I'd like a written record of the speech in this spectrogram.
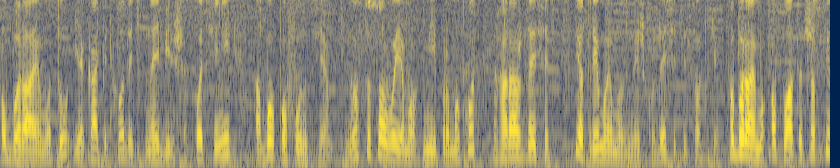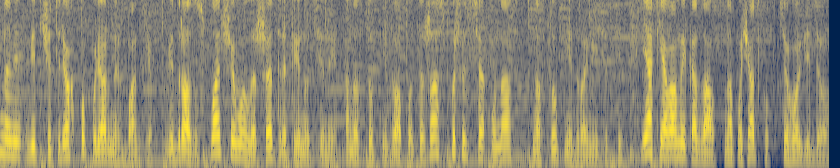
обираємо ту, яка підходить найбільше по ціні або по функціям. Застосовуємо мій промокод гараж 10 і отримуємо знижку 10%. Обираємо оплату частинами від чотирьох популярних банків. Відразу сплачуємо лише третину ціни, а наступні два платежа спишуться у нас наступні два місяці. Як я вам і казав на початку цього відео.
